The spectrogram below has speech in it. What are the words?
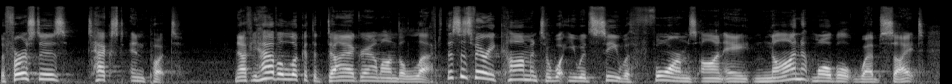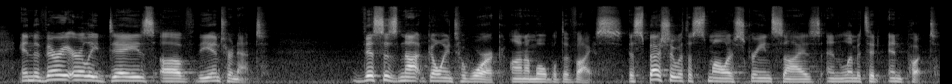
The first is text input. Now, if you have a look at the diagram on the left, this is very common to what you would see with forms on a non-mobile website in the very early days of the internet. This is not going to work on a mobile device, especially with a smaller screen size and limited input.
